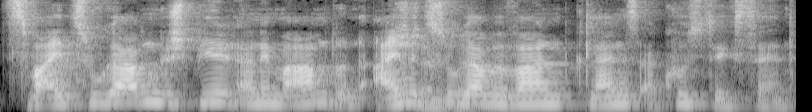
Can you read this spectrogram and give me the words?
zwei Zugaben gespielt an dem Abend und eine Stimmt, Zugabe war ein kleines Akustikset.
